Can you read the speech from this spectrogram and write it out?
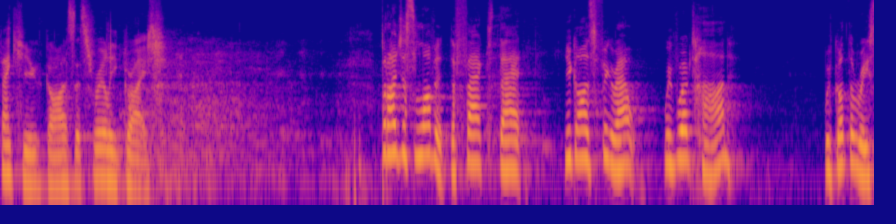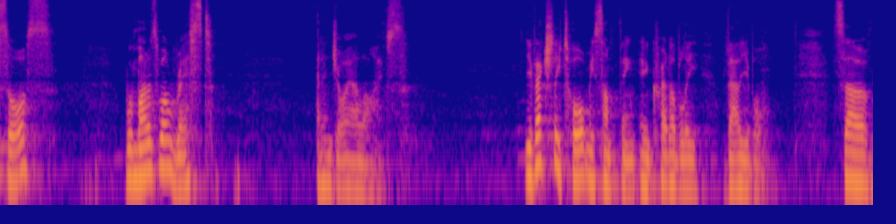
Thank you, guys. It's really great. but I just love it the fact that you guys figure out we've worked hard, we've got the resource, we might as well rest and enjoy our lives. You've actually taught me something incredibly valuable. So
